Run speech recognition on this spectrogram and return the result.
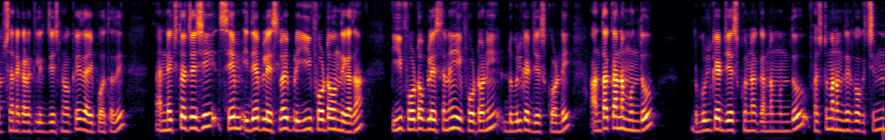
ఆప్షన్ ఇక్కడ క్లిక్ చేసిన ఓకే ఇది అయిపోతుంది. అండ్ నెక్స్ట్ వచ్చేసి సేమ్ ఇదే ప్లేస్లో ఇప్పుడు ఈ ఫోటో ఉంది కదా? ఈ ఫోటో ప్లేస్లోనే ఈ ఫోటోని డూప్లికేట్ చేసుకోండి. అంతకన్నా ముందు డూప్లికేట్ చేసుకున్న కన్నా ముందు ఫస్ట్ మనం దీనికి ఒక చిన్న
